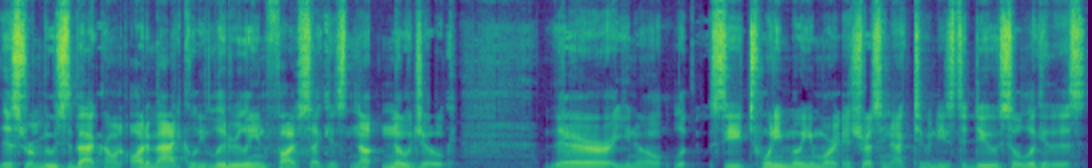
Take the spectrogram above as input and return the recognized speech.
This removes the background automatically, literally in five seconds. No, no joke there you know see 20 million more interesting activities to do. So look at this.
